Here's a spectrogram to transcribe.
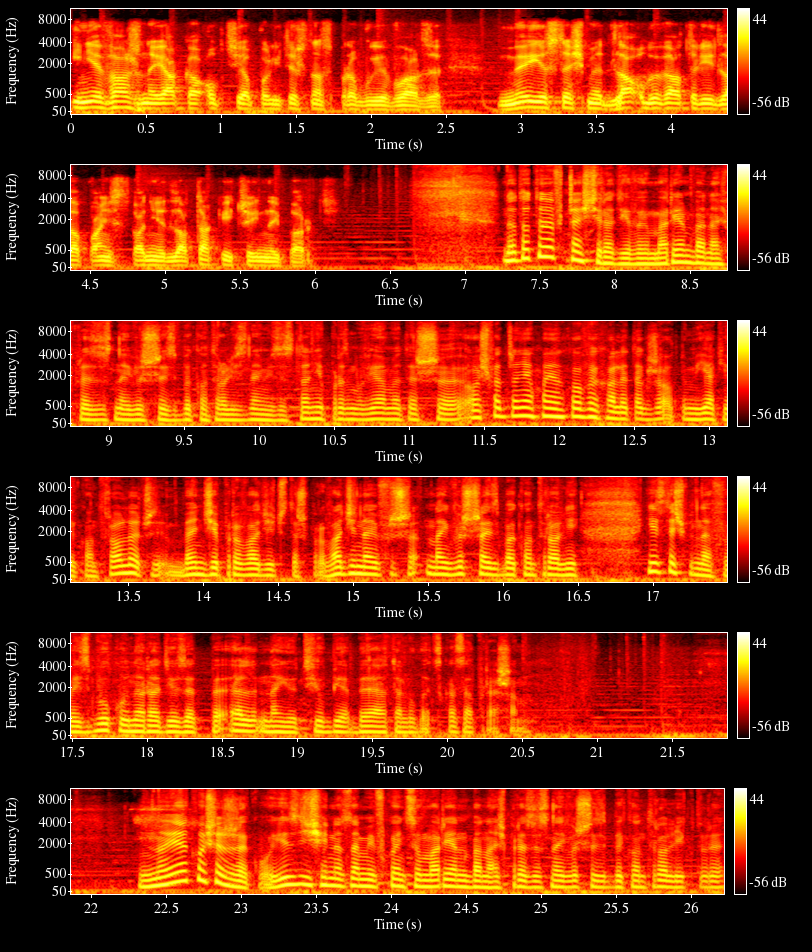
i nieważne jaka opcja polityczna sprawuje władzę. My jesteśmy dla obywateli, dla państwa, nie dla takiej czy innej partii. No to tyle w części radiowej. Marian Banaś, prezes Najwyższej Izby Kontroli z nami zostanie. Porozmawiamy też e, o świadczeniach majątkowych, ale także o tym, jakie kontrole, czy będzie prowadzić, czy też prowadzi Najwyższa, Najwyższa Izba Kontroli. Jesteśmy na Facebooku, na Radio ZPL, na YouTubie. Beata Lubecka, zapraszam. No i jako się rzekło, jest dzisiaj z nami w końcu Marian Banaś, prezes Najwyższej Izby Kontroli, który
